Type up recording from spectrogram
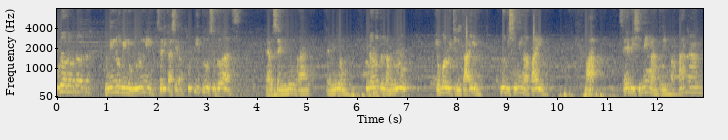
Udah udah udah udah. Mending lu minum dulu nih. Saya dikasih air putih tuh segelas. Harus saya minum kan. Saya minum. Udah lu tenang dulu. Coba lu ceritain. Lu di sini ngapain? Pak saya di sini nganterin makanan.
